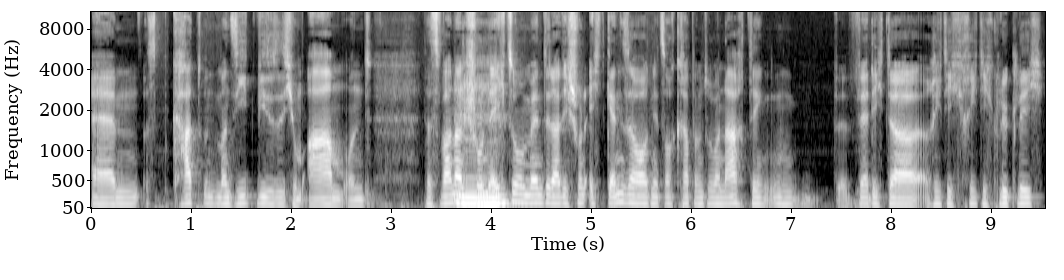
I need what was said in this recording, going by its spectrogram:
ähm, Cut und man sieht, wie sie sich umarmen und das waren dann schon Mhm. echt so Momente, da hatte ich schon echt Gänsehaut und jetzt auch gerade beim drüber nachdenken, äh, werde ich da richtig, richtig glücklich.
